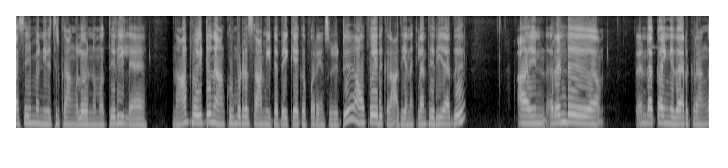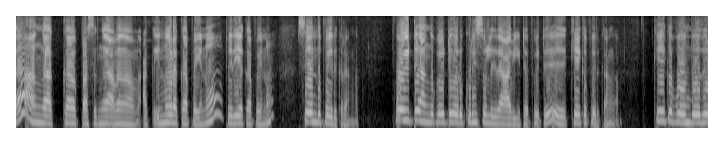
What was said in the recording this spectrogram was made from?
வசியம் பண்ணி வச்சுருக்காங்களோ என்னமோ தெரியல. நான் போயிட்டு நான் கும்பிடுற சாமிகிட்ட போய் கேட்க போகிறேன்னு சொல்லிட்டு அவன் போயிருக்கிறான். அது எனக்குலாம் தெரியாது. ரெண்டு ரெண்டு அக்கா இங்கே தான் இருக்கிறாங்க. அங்கே அக்கா பசங்க அவன் அக் இன்னொரு அக்கா பையனும் பெரிய அக்கா பையனும் சேர்ந்து போயிருக்கிறாங்க. போயிட்டு அங்கே போயிட்டு ஒரு குறி சொல்லுகிற ஆவிகிட்ட போயிட்டு கேட்க போயிருக்காங்க. கேட்க போகும்போது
